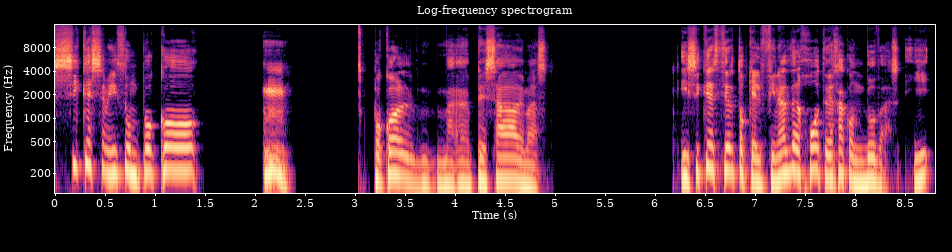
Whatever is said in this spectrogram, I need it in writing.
sí que se me hizo un poco... un poco pesada además. Y sí que es cierto que el final del juego te deja con dudas. Y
